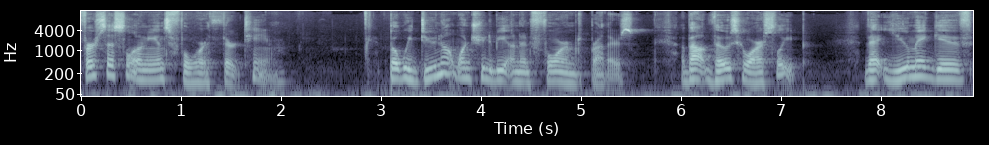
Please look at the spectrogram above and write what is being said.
1 Thessalonians 4 13. But we do not want you to be uninformed, brothers, about those who are asleep, that you may give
